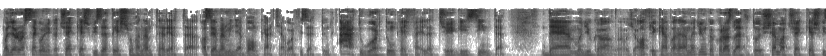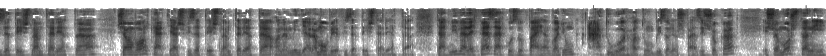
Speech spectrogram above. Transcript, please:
Magyarországon mondjuk a csekkes fizetés soha nem terjedt el. Azért, mert mindjárt bankkártyával fizettünk. Átugortunk egy fejlettségi szintet. De mondjuk, a, hogyha Afrikában elmegyünk, akkor az látható, hogy sem a csekkes fizetés nem terjedt el, sem a bankkártyás fizetés nem terjedt el, hanem mindjárt a mobil fizetés terjedt el. Tehát mivel egy felzárkózó pályán vagyunk, átugorhatunk bizonyos fázisokat, és a mostani,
